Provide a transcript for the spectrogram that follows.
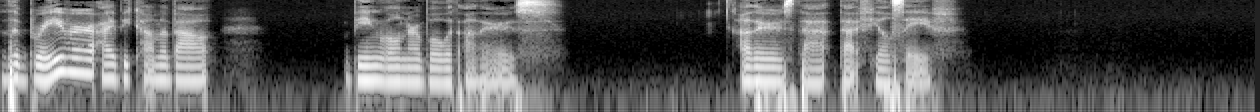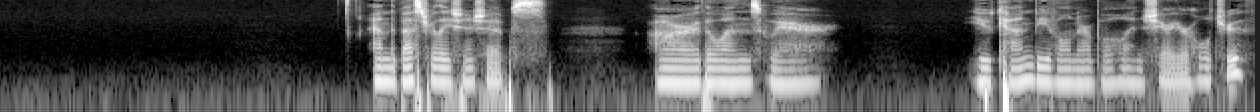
The braver I become about being vulnerable with others, others that, that feel safe. And the best relationships are the ones where you can be vulnerable and share your whole truth.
